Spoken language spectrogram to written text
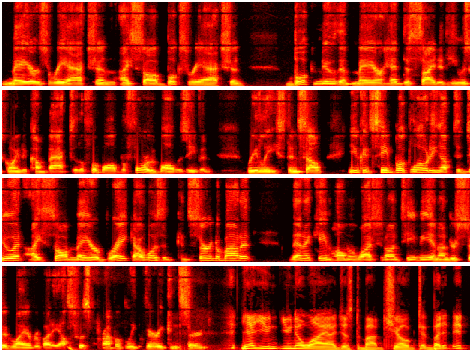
Mayer's reaction, I saw Book's reaction, Book knew that Mayer had decided he was going to come back to the football before the ball was even released. And so you could see Book loading up to do it. I saw Mayer break. I wasn't concerned about it. Then I came home and watched it on TV and understood why everybody else was probably very concerned. Yeah, you you know why I just about choked, but it, it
